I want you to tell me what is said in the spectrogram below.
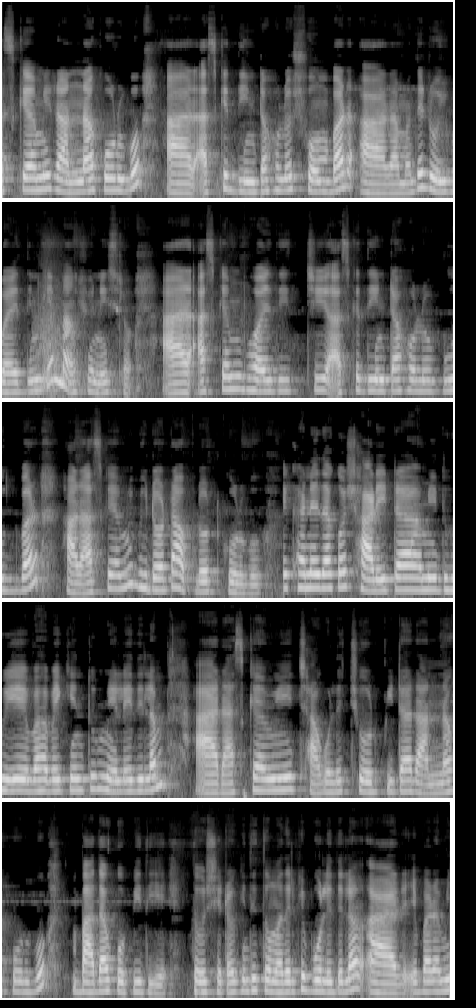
আজকে আমি রান্না করব। আর আজকে দিনটা হলো সোমবার আর আমাদের রবিবারের দিনকে মাংস এনেছিল। আর আজকে আমি ভয় দিচ্ছি, আজকে দিনটা হলো বুধবার আর আজকে আমি ভিডিওটা আপলোড করব। এখানে দেখো শাড়িটা আমি ধুয়ে এভাবে কিন্তু মেলে দিলাম। আর আজকে আমি ছাগলের চর্বিটা রান্না করব বাঁধাকপি দিয়ে। তো সেটাও কিন্তু তোমাদেরকে বলে দিলাম। আর এবার আমি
